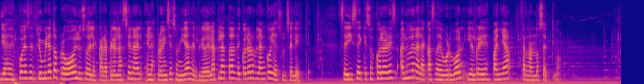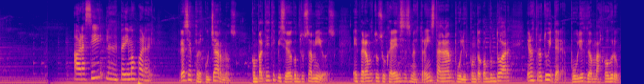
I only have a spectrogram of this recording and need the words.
Días después, el triunvirato aprobó el uso de la escarapela nacional en las provincias unidas del Río de la Plata de color blanco y azul celeste. Se dice que esos colores aluden a la Casa de Borbón y el rey de España, Fernando VII. Ahora sí, los despedimos por hoy. Gracias por escucharnos. Compartí este episodio con tus amigos. Esperamos tus sugerencias en nuestro Instagram, publius.com.ar y en nuestro Twitter, publius-group.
